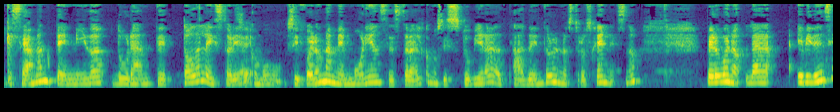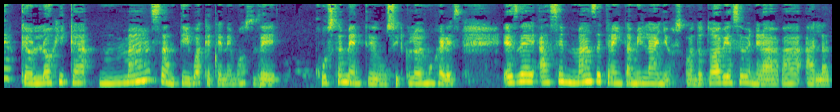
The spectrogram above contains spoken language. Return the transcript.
que se ha mantenido durante toda la historia como si fuera una memoria ancestral, como si estuviera adentro de nuestros genes, ¿no? Pero bueno, la evidencia arqueológica más antigua que tenemos de justamente un círculo de mujeres es de hace más de 30.000 años, cuando todavía se veneraba a la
